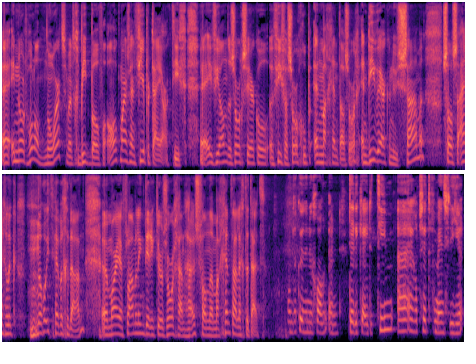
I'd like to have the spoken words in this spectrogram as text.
Uh, in Noord-Holland-Noord, met het gebied boven Alkmaar, zijn vier partijen actief. Uh, Evian, de Zorgcirkel, uh, Viva Zorggroep en Magenta Zorg. En die werken nu samen, zoals ze eigenlijk nooit hebben gedaan. Marja Vlameling, directeur Zorg aan Huis van Magenta, legt het uit. Want we kunnen nu gewoon een dedicated team uh, erop zetten van mensen die hier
